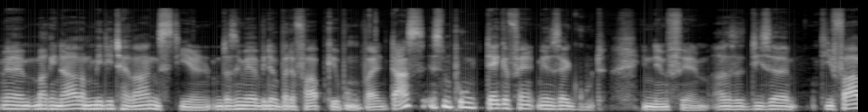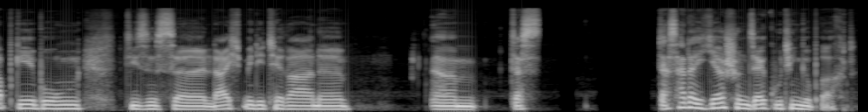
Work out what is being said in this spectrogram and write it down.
äh, marinaren, mediterranen Stil. Und da sind wir wieder bei der Farbgebung, weil das ist ein Punkt, der gefällt mir sehr gut in dem Film. Also diese, die Farbgebung, dieses äh, leicht mediterrane, ähm, das, das hat er hier schon sehr gut hingebracht.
